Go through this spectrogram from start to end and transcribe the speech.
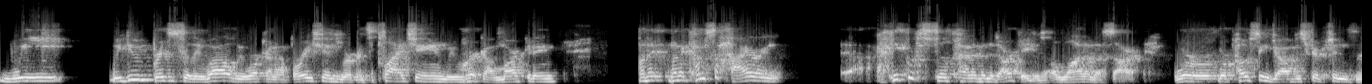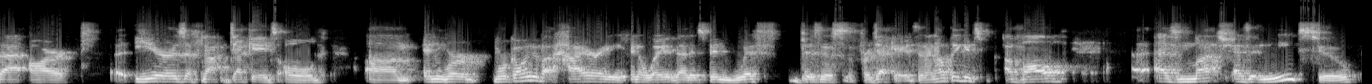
We we do business really well. We work on operations, we work on supply chain, we work on marketing. But it, when it comes to hiring, I think we're still kind of in the dark ages. A lot of us are. We're we're posting job descriptions that are uh, years, if not decades, old, um, and we're we're going about hiring in a way that has been with business for decades. And I don't think it's evolved as much as it needs to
